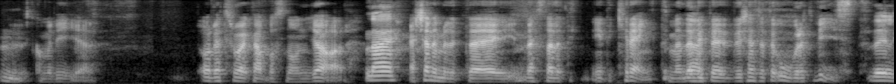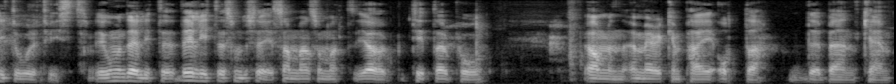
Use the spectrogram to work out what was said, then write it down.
Mm. komedier. Och det tror jag knappast någon gör. Nej, Jag känner mig lite, nästan lite, inte kränkt, men det, lite, det känns lite orättvist. det är lite orättvist. Jo men det är lite, det är lite som du säger samma som att jag tittar på ja men American Pie 8 The Band Camp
